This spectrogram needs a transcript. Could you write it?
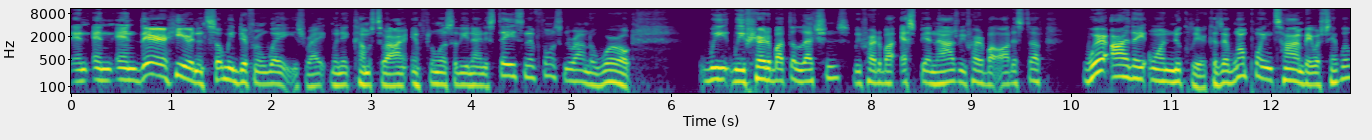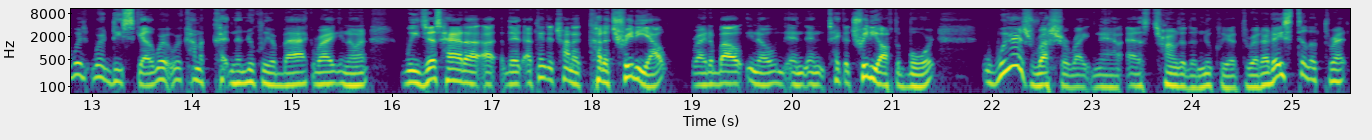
and, and, and they're here in so many different ways, right? When it comes to our influence of the United States and influence around the world. We, we've heard about the elections. We've heard about espionage. We've heard about all this stuff. Where are they on nuclear? Because at one point in time, they were saying, well, we're, we're descaled. We're, we're kind of cutting the nuclear back, right? You know, we just had a, a I think they're trying to cut a treaty out right about you know and, and take a treaty off the board where's russia right now as terms of the nuclear threat are they still a threat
